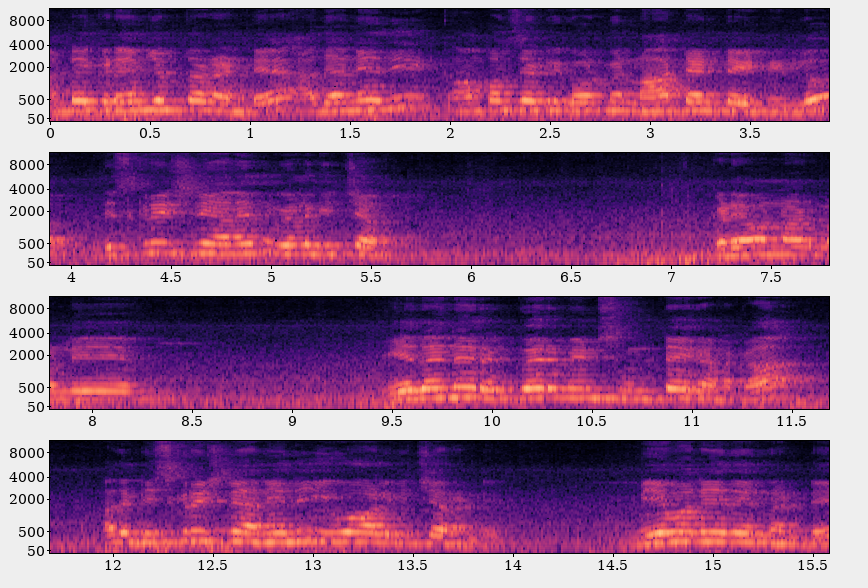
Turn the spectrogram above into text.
అంటే ఇక్కడ ఏం చెప్తాడంటే అది అనేది compulsory government not entitle description అనేది వీళ్ళకి ఇచ్చారు. ఇక్కడ ఏమన్నాడు మళ్ళీ? ఏదైనా రిక్వైర్మెంట్స్ ఉంటే కనుక అది డిస్క్రిప్షన్ అనేది ఇవో వాళ్ళకి ఇచ్చారండి. మేమనేది ఏంటంటే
